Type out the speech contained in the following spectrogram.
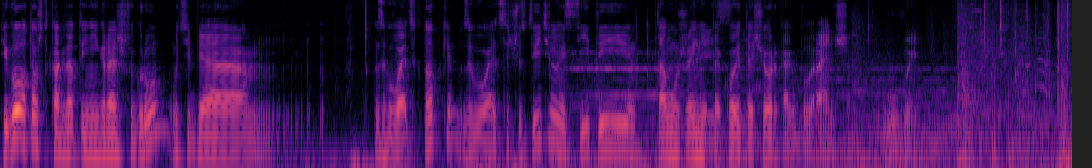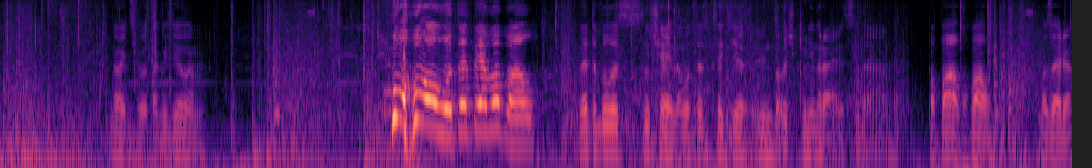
Фигово то, что когда ты не играешь в игру, у тебя забываются кнопки, забывается чувствительность, и ты там уже не такой тащер, как был раньше. Увы. Давайте вот так сделаем. О, вот это я попал! Но это было случайно. Вот это, кстати, винтовочка мне нравится, да. Попал, попал. Базарю.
